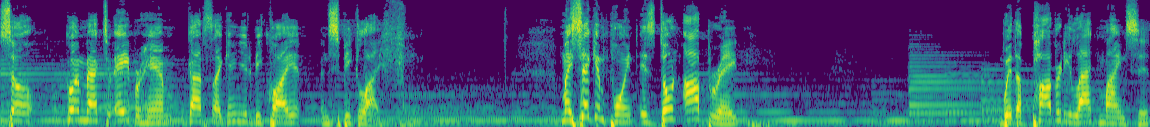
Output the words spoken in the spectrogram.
So, going back to Abraham, God's like, I need you to be quiet and speak life. My second point is don't operate with a poverty lack mindset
